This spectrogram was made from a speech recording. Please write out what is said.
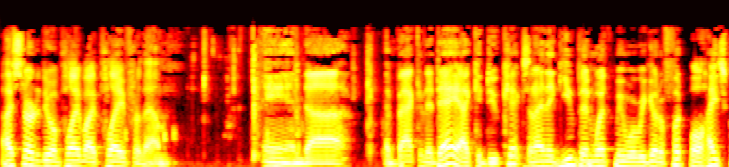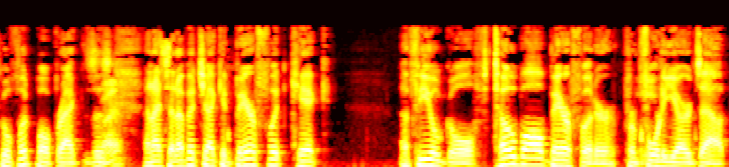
I started doing play-by-play for them, and uh, back in the day, I could do kicks. And I think you've been with me where we go to football, high school football practices. Right. And I said, I bet you I could barefoot kick a field goal, toe ball barefooter from 40 yards out.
